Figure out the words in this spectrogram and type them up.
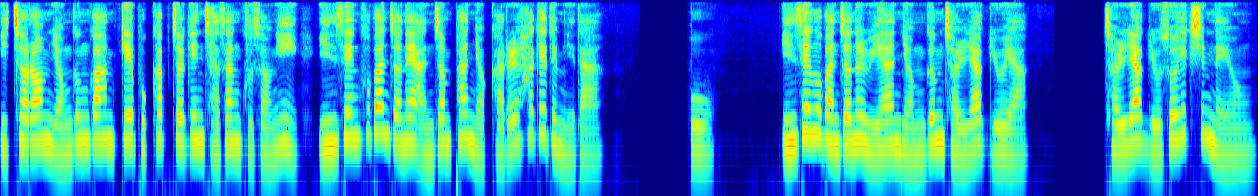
이처럼 연금과 함께 복합적인 자산 구성이 인생 후반전의 안전판 역할을 하게 됩니다. 5. 인생 후반전을 위한 연금 전략 요약. 전략 요소 핵심 내용.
